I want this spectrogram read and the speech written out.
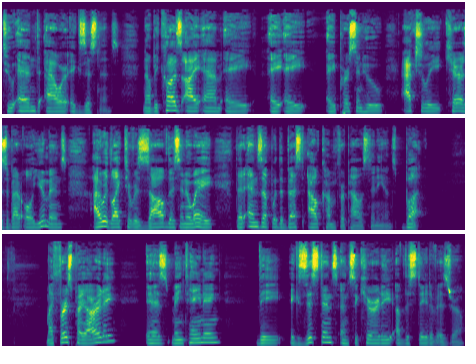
to end our existence. Now, because I am a a, a, a person who actually cares about all humans, I would like to resolve this in a way that ends up with the best outcome for Palestinians. But my first priority is maintaining the existence and security of the state of Israel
